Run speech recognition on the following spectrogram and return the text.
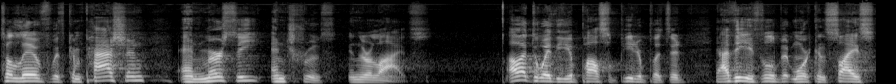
to live with compassion and mercy and truth in their lives. I like the way the Apostle Peter puts it. I think he's a little bit more concise,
